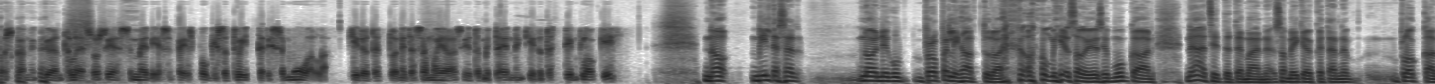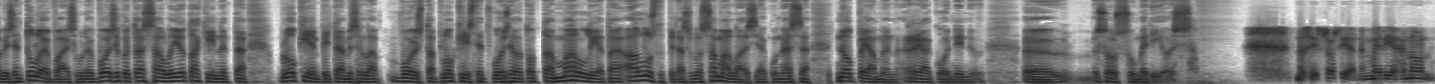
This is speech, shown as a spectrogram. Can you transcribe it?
koska nykyään tulee sosiaalisessa mediassa, Facebookissa, Twitterissä, muualla kirjoitettua niitä samoja asioita, mitä ennen kirjoitettiin blogiin. No, miltä sä noin niin kuin propellihattuna omien sanojesi mukaan näet sitten tämän Sami Köykkä tämän blokkaamisen tulevaisuuden? Voisiko tässä olla jotakin, että blogien pitämisellä voista blogistit voisivat ottaa mallia tai alustat pitäisi olla samanlaisia kuin näissä nopeamman reagoinnin ö, sossumedioissa? No siis sosiaalinen mediahan on,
